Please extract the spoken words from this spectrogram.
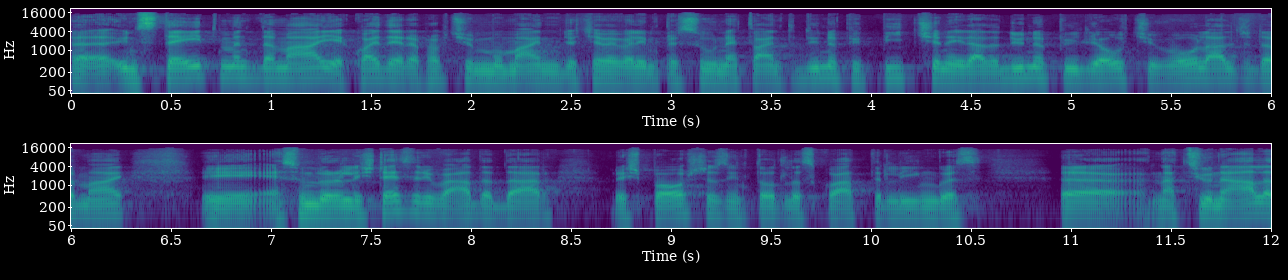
uh, un statement da mai e qua era proprio un momento dove aveva l'impressione che vanta d'una più piccola e da d'una più gioci vola alge da mai e, e sono loro le stesse arrivate a dare risposte in tutte le quattro lingue uh, nazionali,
